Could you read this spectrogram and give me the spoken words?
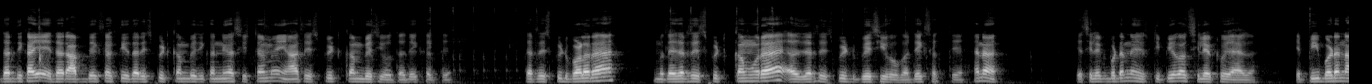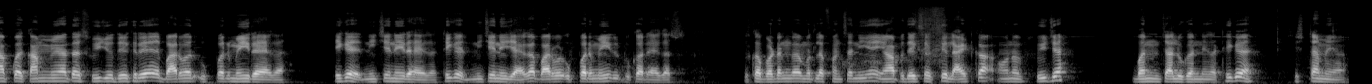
इधर दिखाइए, इधर आप देख सकते हैं, इधर स्पीड कम बेसी करने का सिस्टम है, यहाँ से स्पीड कम बेसी होता है, देख सकते हैं। इधर से स्पीड बढ़ रहा है मतलब इधर से स्पीड कम हो रहा है, और इधर से स्पीड बेसी होगा, देख सकते हैं, है ना? ये सिलेक्ट बटन है टिपिएगा सिलेक्ट हो जाएगा। ये पी बटन आपका काम में आता है सुई जो देख रहे हैं बार बार ऊपर में ही रहेगा, ठीक है? नीचे नहीं रहेगा, ठीक है? नीचे नहीं जाएगा बार बार ऊपर में ही रुका रहेगा। उसका बटन का मतलब फ़ंक्शन ही है, यहाँ पे देख सकते हैं लाइट का ऑन ऑफ़ स्विच है, बंद चालू करने का, ठीक है? सिस्टम है यहाँ।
